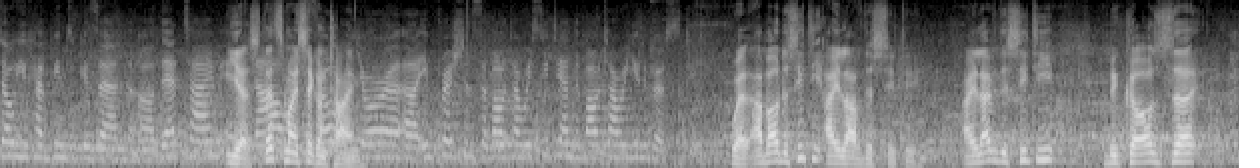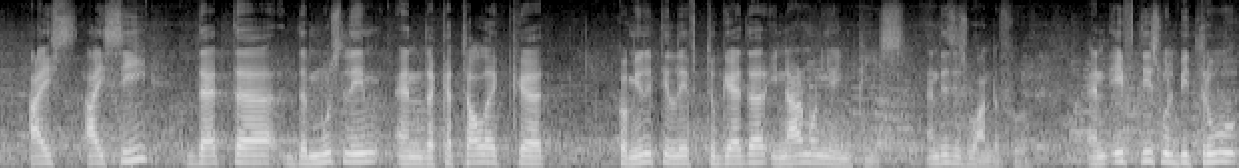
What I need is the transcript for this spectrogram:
So you have been to Kazan uh, that time? Yes, that's my second time. Your uh, impressions about our city and about our university. Well, about the city, I love the city. I love the city because uh, I, I see that uh, the Muslim and the Catholic uh, community live together in harmony and peace. And this is wonderful. And if this will be true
